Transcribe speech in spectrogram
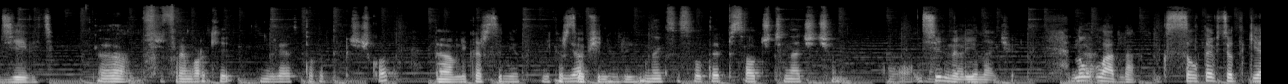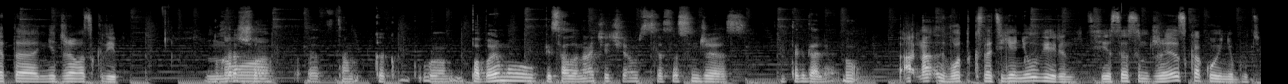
9. Э, фреймворки не влияют на то, как ты пишешь код? Да, мне кажется, нет. Мне кажется, я вообще не влияет. На XSLT писал чуть иначе, чем... Э, Сильно ли иначе? Ну, да. ладно, XLT все-таки это не JavaScript. Ну, хорошо. Это там, как э, по BEM писал иначе, чем CSS NGS и так далее. Ну, Она, вот, кстати, я не уверен. CSS NGS какой-нибудь.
